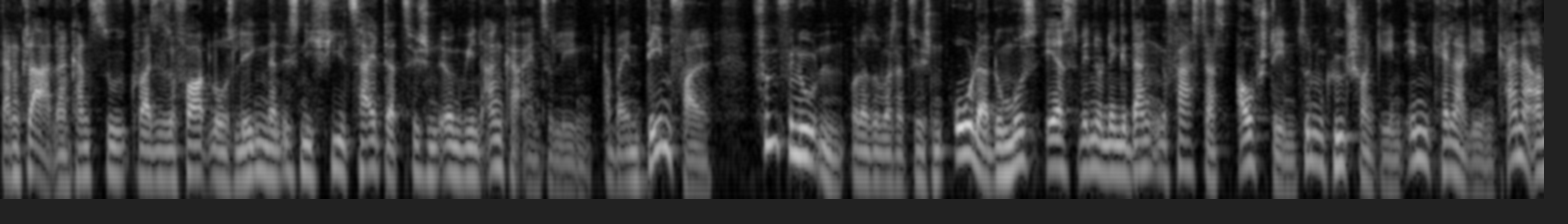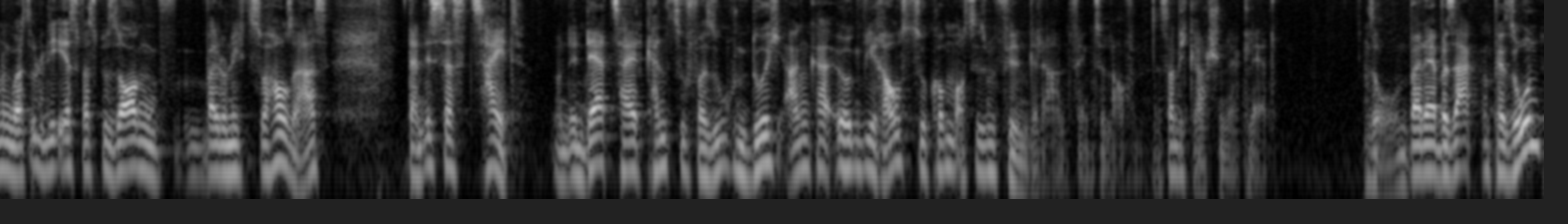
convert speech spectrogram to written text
dann klar, dann kannst du quasi sofort loslegen, dann ist nicht viel Zeit dazwischen, irgendwie einen Anker einzulegen. Aber in dem Fall, fünf Minuten oder sowas dazwischen, oder du musst erst, wenn du den Gedanken gefasst hast, aufstehen, zu einem Kühlschrank gehen, in den Keller gehen, keine Ahnung was, oder dir erst was besorgen, weil du nichts zu Hause hast, dann ist das Zeit. Und in der Zeit kannst du versuchen, durch Anker irgendwie rauszukommen aus diesem Film, der da anfängt zu laufen. Das habe ich gerade schon erklärt. So, und bei der besagten Person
